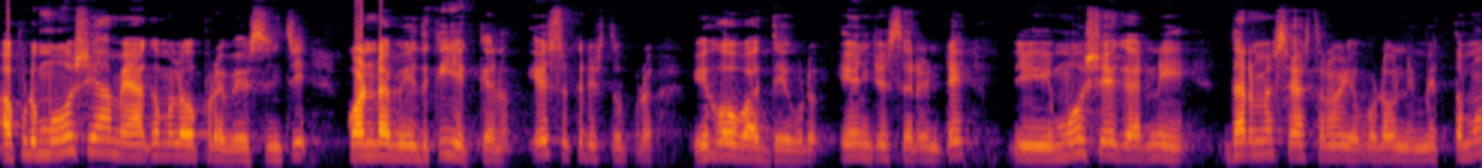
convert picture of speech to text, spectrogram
అప్పుడు మోషే ఆ మేఘములో ప్రవేశించి కొండ మీదకి ఎక్కాను. యేసుక్రీస్తు ప్ర దేవుడు ఏం చేశారంటే ఈ మోషే గారిని ధర్మశాస్త్రం ఇవ్వడం నిమిత్తము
